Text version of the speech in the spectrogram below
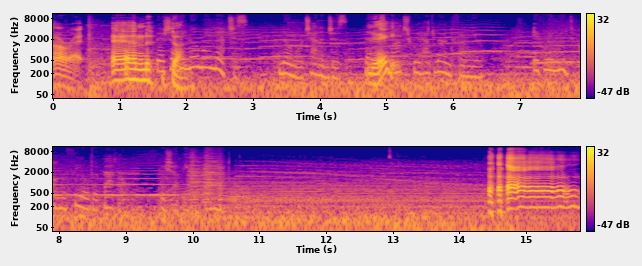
Alright. And There shall done. be no more matches, no more challenges. There Yay. much we have learned from you. If we meet on the field of battle, we shall be prepared.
